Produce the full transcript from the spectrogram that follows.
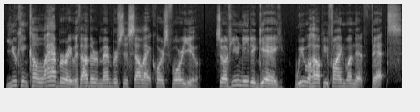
you can collaborate with other members to sell that course for you. So if you need a gig, we will help you find one that fits.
